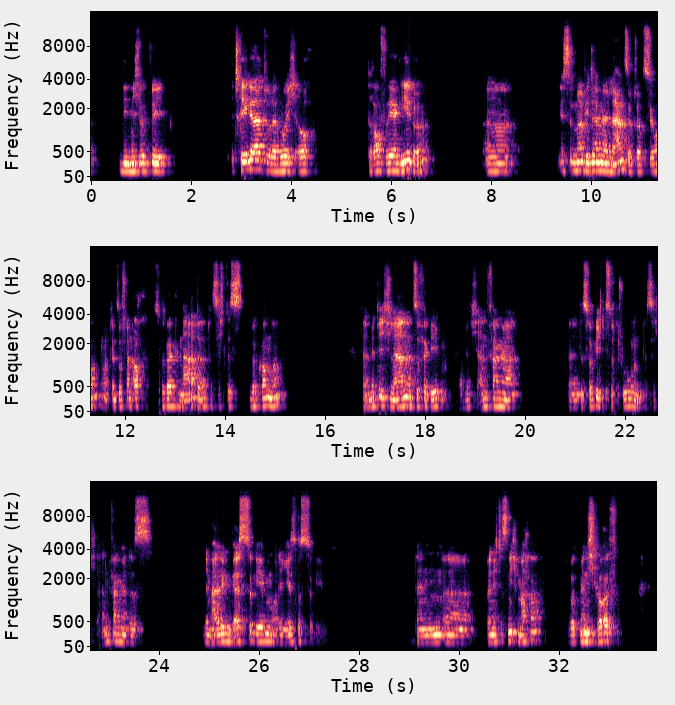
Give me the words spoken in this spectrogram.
die mich irgendwie triggert oder wo ich auch darauf reagiere, äh, ist immer wieder eine Lernsituation und insofern auch sogar Gnade, dass ich das bekomme, damit ich lerne zu vergeben, damit ich anfange, äh, das wirklich zu tun, dass ich anfange, das dem Heiligen Geist zu geben oder Jesus zu geben. Denn äh, wenn ich das nicht mache, wird mir nicht geholfen.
